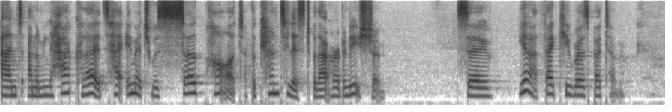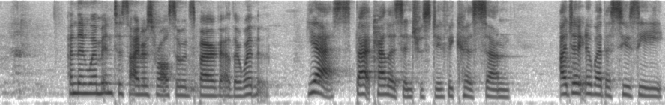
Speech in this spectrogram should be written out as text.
And, and I mean, her clothes, her image was so part of the list for that revolution. So, yeah, thank you, Rose Bertin. And then women designers were also inspired by other women. Yes, that color is interesting because um, I don't know whether Susie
